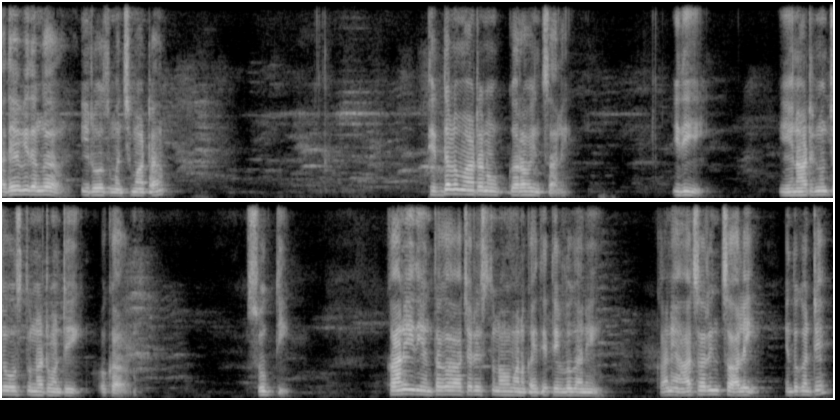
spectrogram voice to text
అదేవిధంగా ఈరోజు మంచి మాట. పెద్దల మాటను గౌరవించాలి. ఇది ఈనాటి నుంచో వస్తున్నటువంటి ఒక సూక్తి. కానీ ఇది ఎంతగా ఆచరిస్తున్నామో మనకైతే తెలియదు కానీ కానీ ఆచరించాలి. ఎందుకంటే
